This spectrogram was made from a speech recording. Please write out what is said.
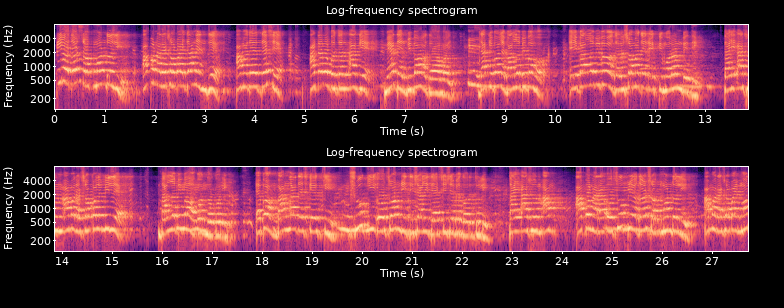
প্রিয় দর্শক মন্ডলী আপনারা সবাই জানেন যে আমাদের দেশে আঠারো বছর আগে মেয়েদের বিবাহ দেওয়া হয়। যাকে বলে বাল্য বিবাহ এই বাল্য বিবাহ যেন সমাজের একটি মরণ বেদি। তাই আসুন আমরা সকলে মিলে বাল্য বিবাহ বন্ধ করি এবং বাংলাদেশকে একটি সুখী ও সমৃদ্ধিশালী দেশ হিসেবে গড়ে তুলি। তাই আসুন আপনারা ও সুপ্রিয় দর্শক মন্ডলী আমরা সবাই মন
